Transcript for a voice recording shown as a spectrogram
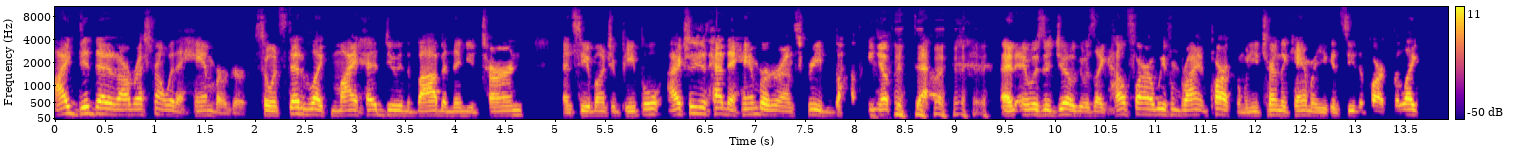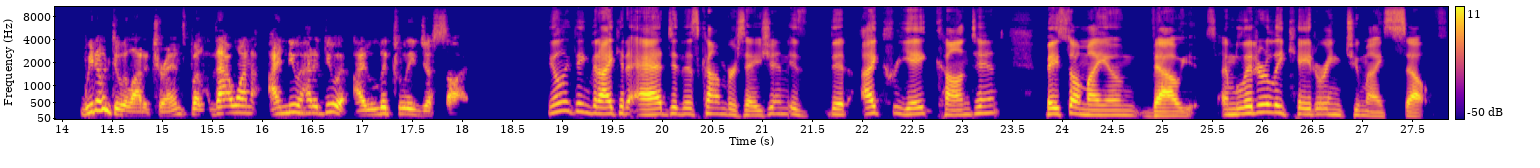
I did that at our restaurant with a hamburger. So instead of like my head doing the bob and then you turn and see a bunch of people, I actually just had the hamburger on screen bobbing up and down. and it was a joke. It was like, how far are we from Bryant Park? And when you turn the camera, you can see the park. But like we don't do a lot of trends, but that one I knew how to do it. I literally just saw it. The only thing that I could add to this conversation is that I create content based on my own values. I'm literally catering to myself.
